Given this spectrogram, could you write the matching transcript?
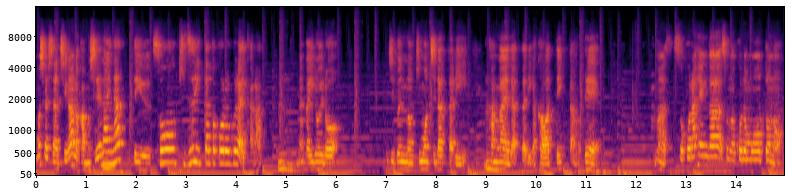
もしかしたら違うのかもしれないなっていう、そう気づいたところぐらいから、うん。なんかいろいろ自分の気持ちだったり、うん。考えだったりが変わっていったので、まあそこら辺がその子供との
